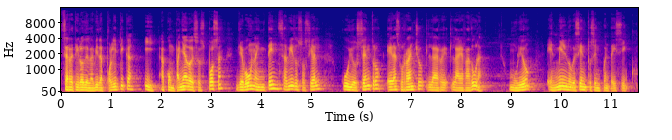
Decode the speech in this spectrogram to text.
Se retiró de la vida política y, acompañado de su esposa, llevó una intensa vida social cuyo centro era su rancho La, Herradura. Murió en 1955.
